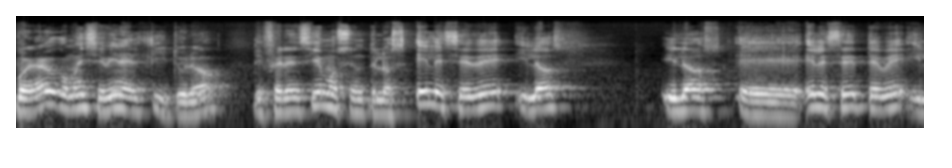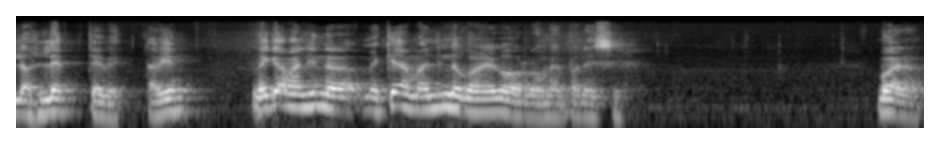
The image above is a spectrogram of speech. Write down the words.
Bueno, algo como dice bien el título, diferenciemos entre los LCD y los, y los eh, LCD TV y los LED TV, ¿está bien? Me queda, más lindo, me queda más lindo con el gorro, me parece. Bueno,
